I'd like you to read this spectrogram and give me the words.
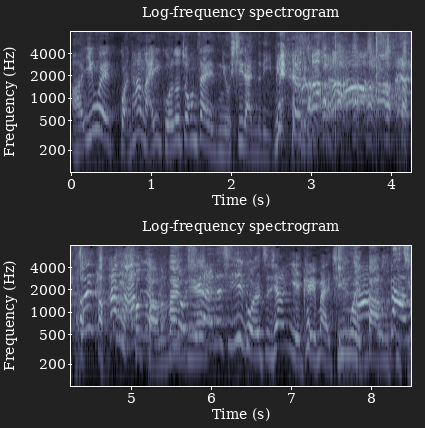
啊，因为管他哪一国都装在纽西兰的里面。所以他拿纽西兰的奇异果的纸箱也可以卖钱。因为大陆自己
